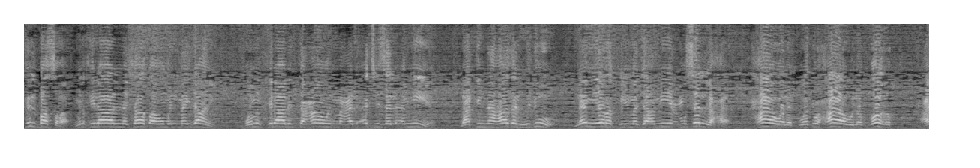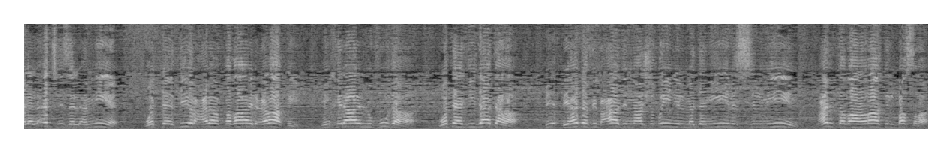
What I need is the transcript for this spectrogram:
في البصرة من خلال نشاطهم الميداني ومن خلال التعاون مع الأجهزة الأمنية. لكن هذا الهدوء لم يرق لمجاميع مسلحة حاولت وتحاول الضغط على الأجهزة الأمنية والتأثير على القضاء العراقي من خلال نفوذها وتهديداتها بهدف إبعاد الناشطين المدنيين السلميين عن تظاهرات البصرة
